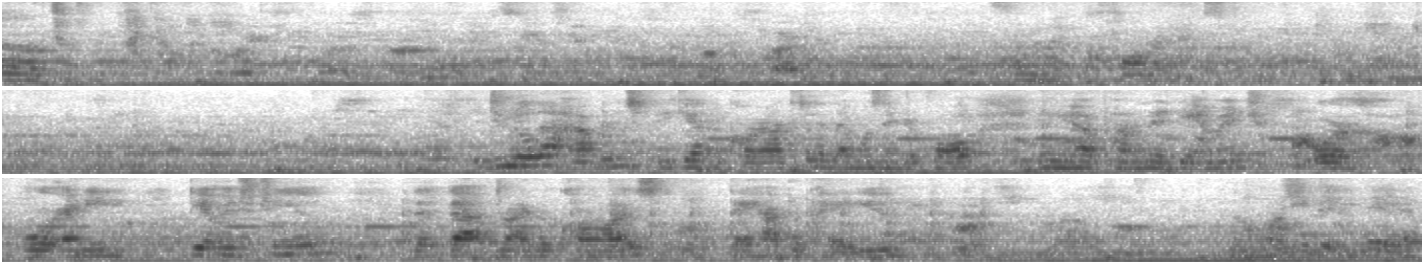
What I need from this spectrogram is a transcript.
Oh, trust me, Car accident. Did you know that happens if you get in a car accident that wasn't your fault and you have permanent damage or or any damage to you that that driver caused? They have to pay you the money that you get.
